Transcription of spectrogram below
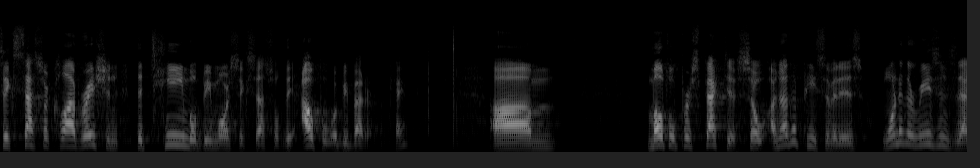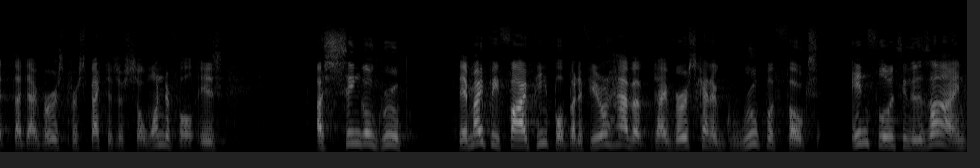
success or collaboration, the team will be more successful. The output will be better, okay? Um, multiple perspectives. So another piece of it is one of the reasons that the diverse perspectives are so wonderful is a single group. There might be five people, but if you don't have a diverse kind of group of folks influencing the design,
